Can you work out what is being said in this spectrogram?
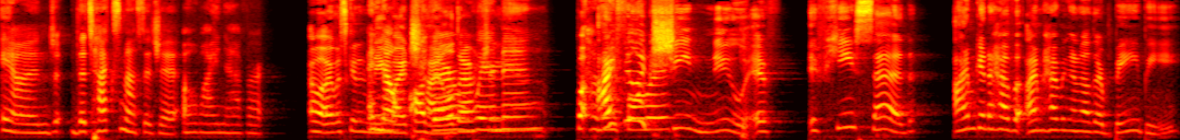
And the text message it, oh, I never. oh i was gonna And name now my child after women you. but i feel like she knew if if he said i'm gonna have I'm having another baby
